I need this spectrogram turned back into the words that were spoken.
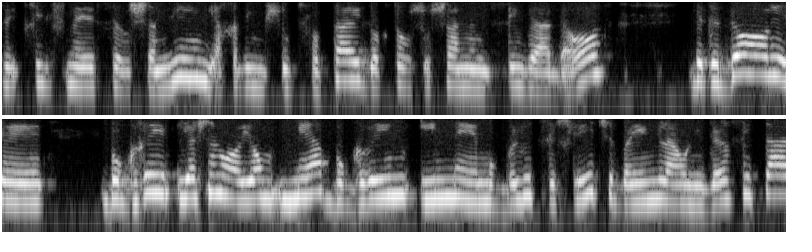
זה התחיל לפני עשר שנים, יחד עם שותפותיי, דוקטור שושנה ניסים עוז. בגדול, אה, בוגרים, יש לנו היום 100 בוגרים עם אה, מוגבלות שכלית שבאים לאוניברסיטה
